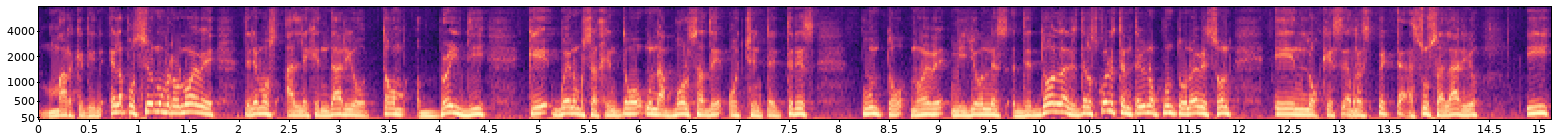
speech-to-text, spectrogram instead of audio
marketing. En la posición número 9 tenemos al legendario Tom Brady, que bueno, pues agendó una bolsa de 83.9 millones de dólares, de los cuales 31.9 son en lo que se respecta a su salario y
